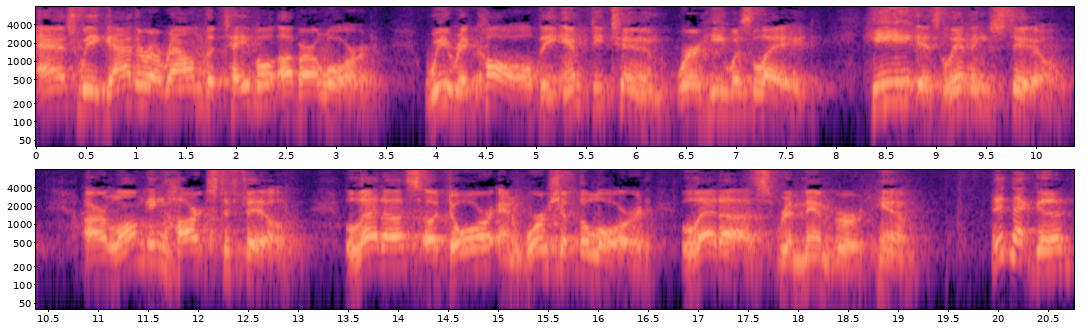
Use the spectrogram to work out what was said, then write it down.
As we gather around the table of our Lord, we recall the empty tomb where he was laid. He is living still, our longing hearts to fill let us adore and worship the Lord. Let us remember Him. Isn't that good?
